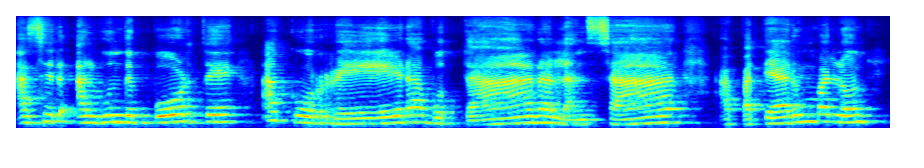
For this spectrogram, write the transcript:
hacer algún deporte, a correr, a botar, a lanzar, a patear un balón,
